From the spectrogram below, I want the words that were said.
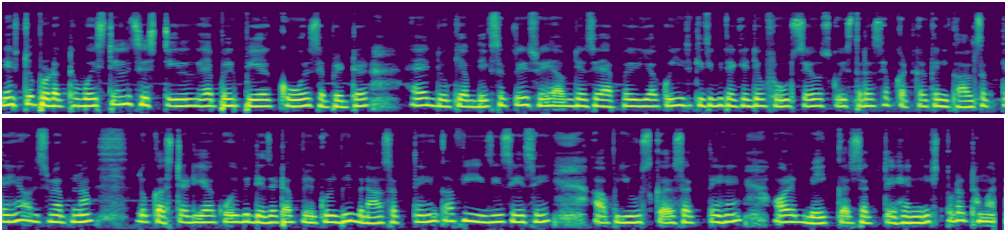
नेक्स्ट जो प्रोडक्ट है, वो stainless steel apple pear core separator है, जो कि आप देख सकते हैं इसमें। आप जैसे एप्पल या कोई किसी भी तरह के जो फ्रूट्स है, उसको इस तरह से आप कट करके निकाल सकते हैं और इसमें अपना जो कस्टर्ड या कोई भी डेजर्ट आप बिल्कुल भी बना सकते हैं। काफ़ी इजी से इसे आप यूज़ कर सकते हैं और बेक कर सकते हैं। नेक्स्ट प्रोडक्ट हमारे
